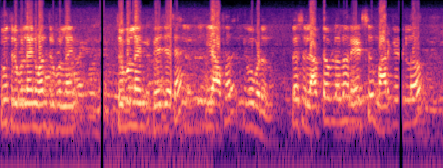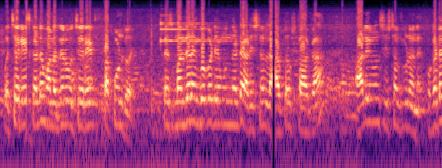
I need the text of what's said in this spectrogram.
two triple nine one triple nine triple నైన్కి పే చేస్తే ఈ ఆఫర్ ఇవ్వబడను ప్లస్ ల్యాప్టాప్లలో రేట్స్ మార్కెట్లో వచ్చే రేట్స్ కంటే మన దగ్గర వచ్చే రేట్స్ తక్కువ ఉంటాయి ప్లస్ మన దగ్గర ఇంకొకటి ఏముందంటే అడిషనల్ ల్యాప్టాప్స్ కాక ఆల్ ఇన్ వన్ సిస్టమ్స్ కూడా ఉన్నాయి. ఒకటే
